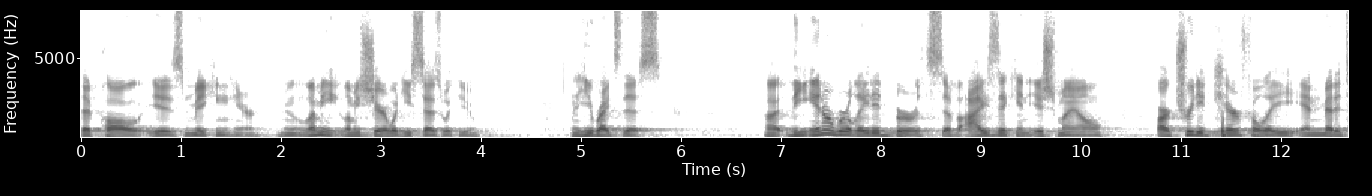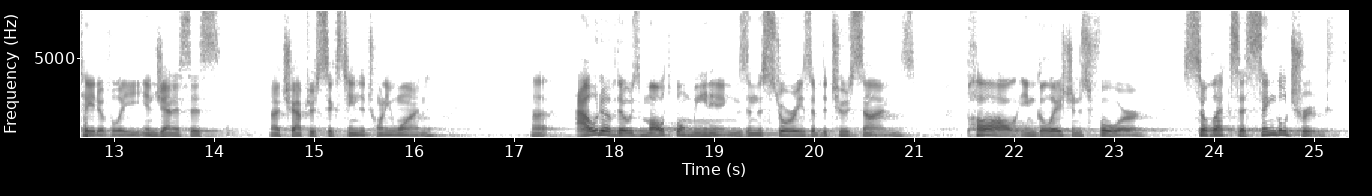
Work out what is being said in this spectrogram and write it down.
that Paul is making here. let, me, let me share what he says with you. And he writes this uh, The interrelated births of Isaac and Ishmael are treated carefully and meditatively in Genesis uh, chapter 16 to 21. Uh, out of those multiple meanings in the stories of the two sons, Paul in Galatians 4 selects a single truth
